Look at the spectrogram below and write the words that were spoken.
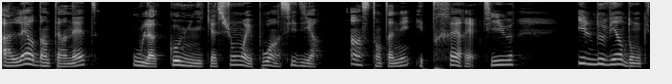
À l'ère d'Internet, où la communication est pour ainsi dire instantanée et très réactive, il devient donc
